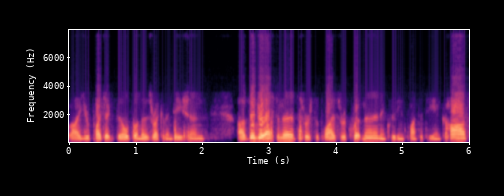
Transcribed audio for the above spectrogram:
uh, your project builds on those recommendations. uh, vendor estimates for supplies or equipment, including quantity and cost,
